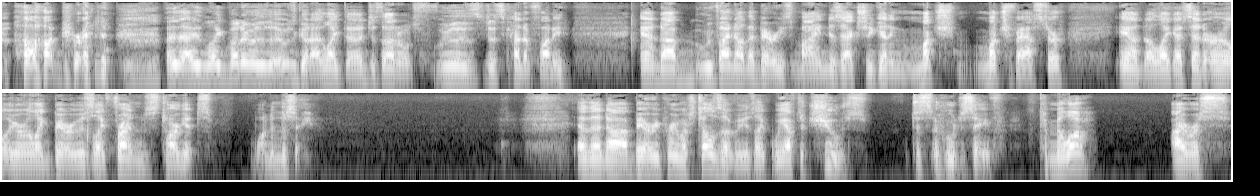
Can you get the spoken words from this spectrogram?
hundred, like, but it was it was good. I liked it. I just thought it was it was just kind of funny. And uh, we find out that Barry's mind is actually getting much much faster. And uh, like I said earlier, like Barry was like friends, targets, one and the same. And then uh, Barry pretty much tells them, he's like, we have to choose to, who to save. Kamilla, Iris,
